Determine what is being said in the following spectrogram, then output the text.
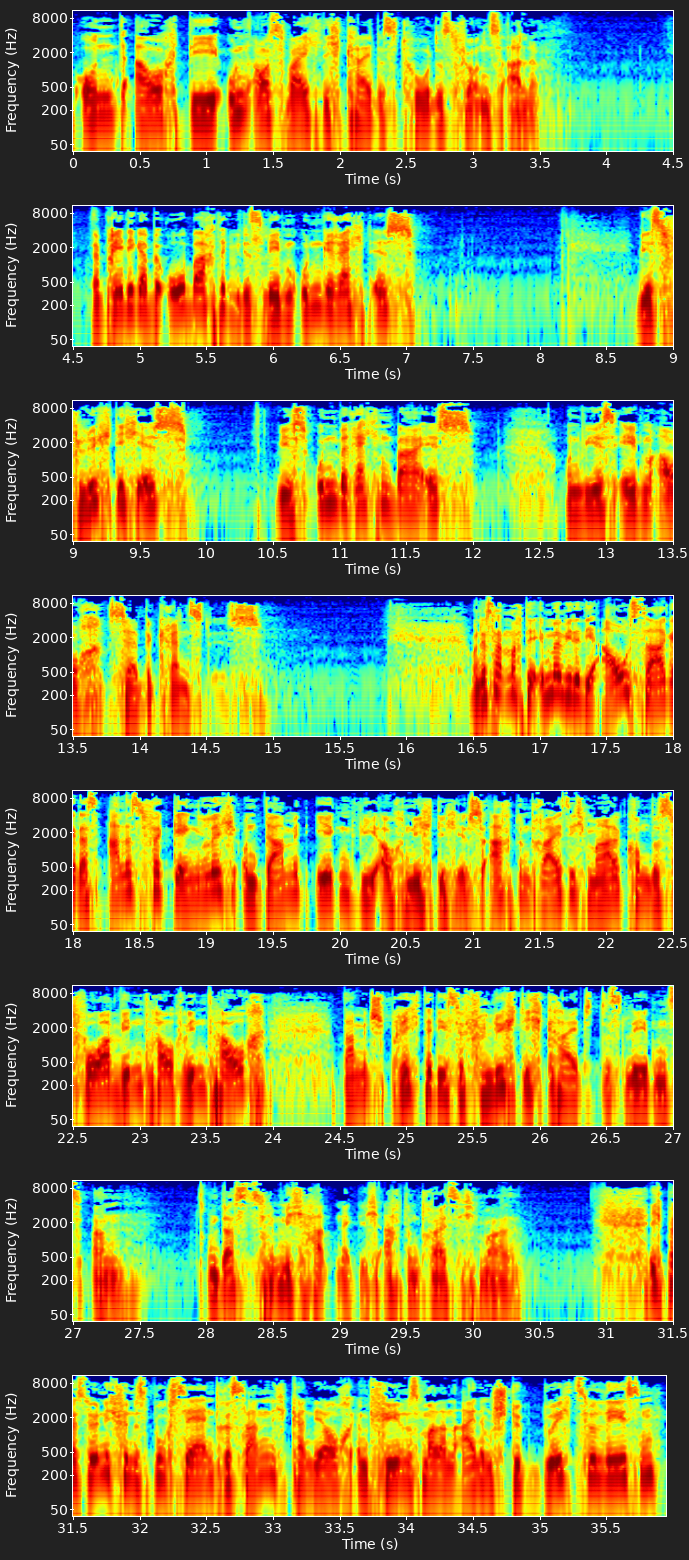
und auch die Unausweichlichkeit des Todes für uns alle. Der Prediger beobachtet, wie das Leben ungerecht ist, wie es flüchtig ist, wie es unberechenbar ist und wie es eben auch sehr begrenzt ist. Und deshalb macht er immer wieder die Aussage, dass alles vergänglich und damit irgendwie auch nichtig ist. 38 Mal kommt es vor, Windhauch, Windhauch. Damit spricht er diese Flüchtigkeit des Lebens an. Und das ziemlich hartnäckig, 38 Mal. Ich persönlich finde das Buch sehr interessant. Ich kann dir auch empfehlen, es mal an einem Stück durchzulesen.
